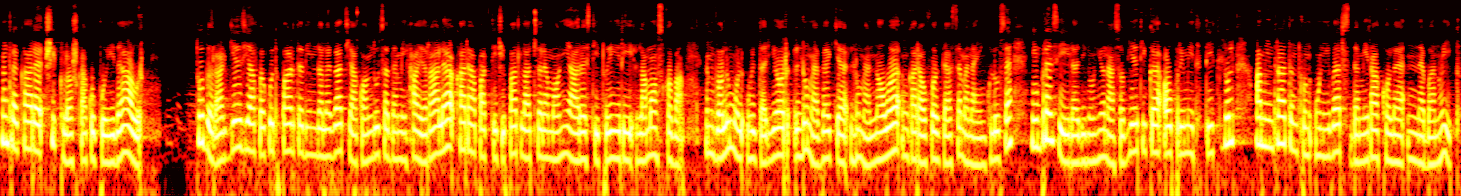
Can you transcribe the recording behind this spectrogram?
între care și cloșca cu pui de aur. Tudor Arghezi a făcut parte din delegația condusă de Mihai Ralea, care a participat la ceremonia restituirii la Moscova. În volumul ulterior, Lume Veche, Lume Nouă, în care au fost de asemenea incluse, impresiile din Uniunea Sovietică au primit titlul Am intrat într-un univers de miracole nebănuit.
